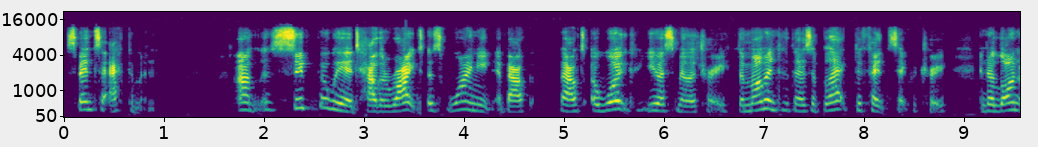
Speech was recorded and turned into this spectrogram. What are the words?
Spencer Ackerman. Um, it's super weird how the right is whining about about a woke US military the moment there's a black defense secretary and a long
